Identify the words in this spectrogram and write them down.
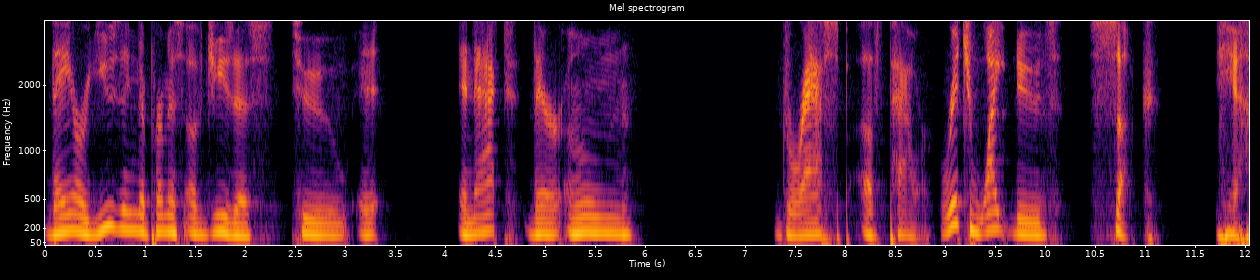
they are using the premise of Jesus to it, enact their own grasp of power. Rich white dudes suck. Yeah.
